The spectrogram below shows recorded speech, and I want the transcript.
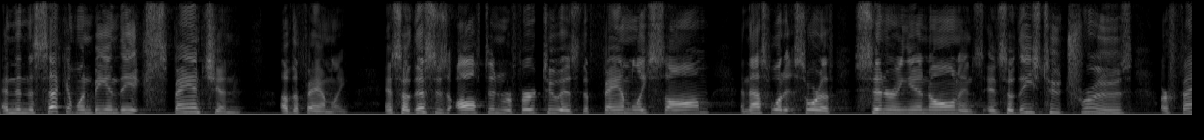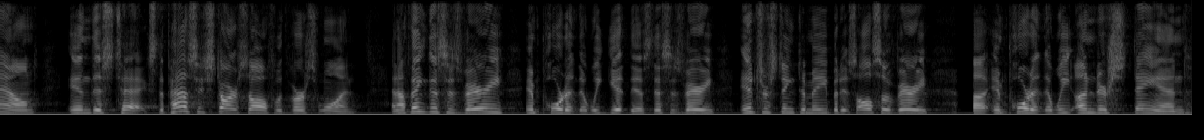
and then the second one being the expansion of the family. And so this is often referred to as the family psalm, and that's what it's sort of centering in on. And, and so these two truths are found in this text. The passage starts off with verse 1. And I think this is very important that we get this. This is very interesting to me, but it's also very uh, important that we understand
